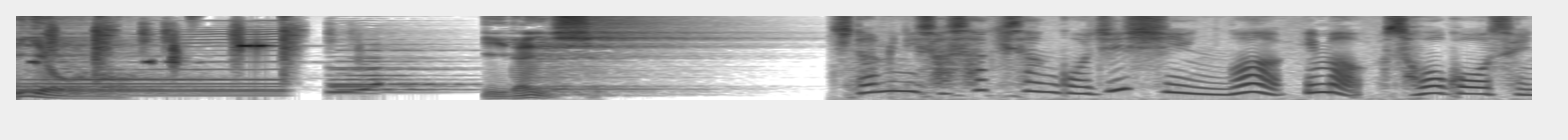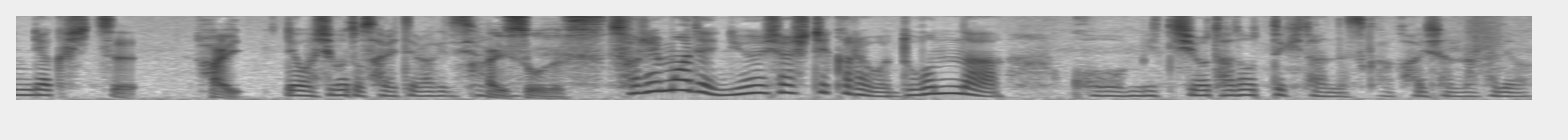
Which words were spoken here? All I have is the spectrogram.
企業。の遺伝子。ちなみに佐々木さんご自身が今総合戦略室はい。でお仕事されてるわけですよね、はいそうです。それまで入社してからはどんなこう道をたどってきたんですか？会社の中では。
